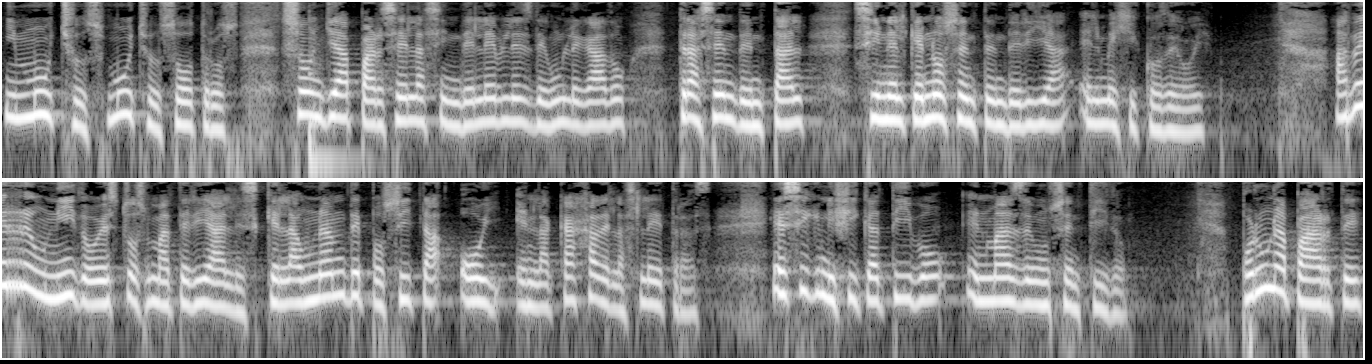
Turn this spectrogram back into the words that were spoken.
y muchos, muchos otros son ya parcelas indelebles de un legado trascendental sin el que no se entendería el México de hoy. Haber reunido estos materiales que la UNAM deposita hoy en la caja de las letras es significativo en más de un sentido. Por una parte,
